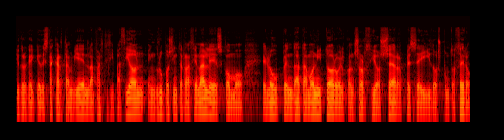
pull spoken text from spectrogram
Yo creo que hay que destacar también la participación en grupos internacionales como el Open Data Monitor o el consorcio SER PSI 2.0.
